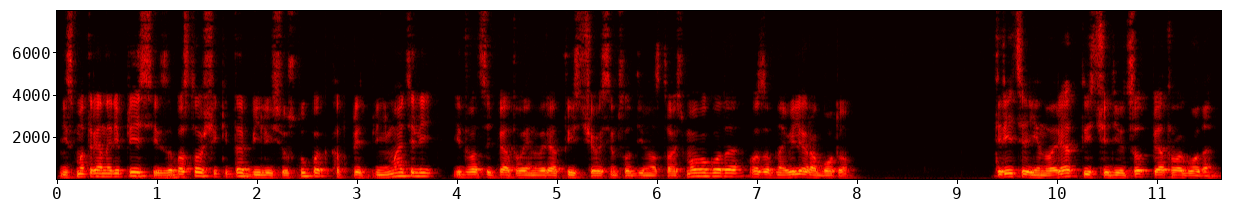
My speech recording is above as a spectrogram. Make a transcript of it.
Несмотря на репрессии, забастовщики добились уступок от предпринимателей и 25 января 1898 года возобновили работу. 3 января 1905 года.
